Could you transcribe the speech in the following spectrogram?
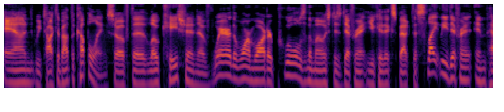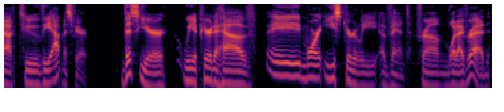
And we talked about the coupling. So if the location of where the warm water pools the most is different, you could expect a slightly different impact to the atmosphere. This year, we appear to have a more easterly event from what I've read.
